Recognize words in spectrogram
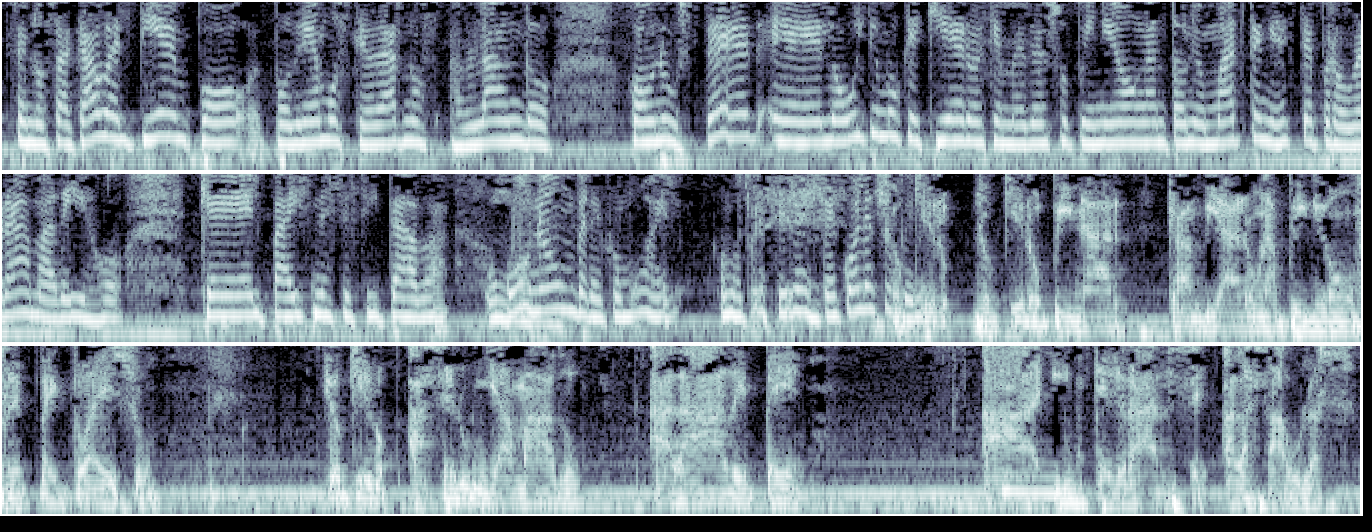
se nos acaba el tiempo. Podríamos quedarnos hablando con usted. Eh, lo último que quiero es que me dé su opinión. Antonio Marte en este programa dijo que el país necesitaba un hombre como él, como presidente. ¿Cuál es su yo opinión? quiero, yo quiero opinar, cambiar una opinión respecto a eso. Yo quiero hacer un llamado a la ADP a integrarse a las aulas.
